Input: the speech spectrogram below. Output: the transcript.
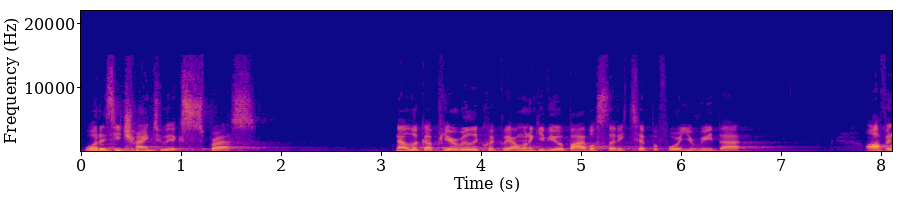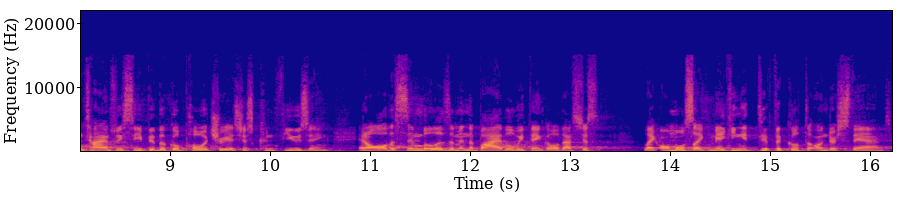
What is he trying to express? Now, look up here really quickly. I want to give you a Bible study tip before you read that. Oftentimes, we see biblical poetry as just confusing. And all the symbolism in the Bible, we think, oh, that's just like almost like making it difficult to understand.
